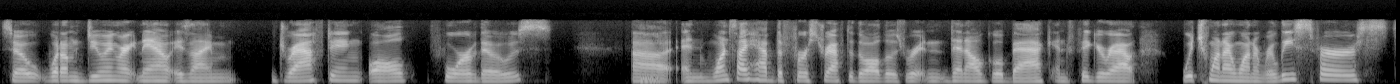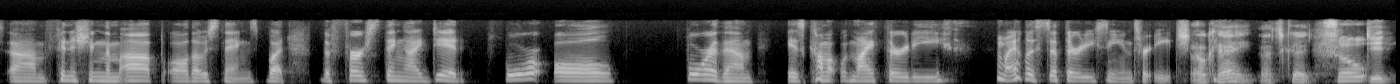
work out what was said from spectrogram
So what I'm doing right now is I'm drafting all four of those. Mm. Uh, mm. And once I have the first draft of all those written, then I'll go back and figure out which one I want to release first, um, finishing them up, all those things. But the first thing I did for all four of them is come up with my 30, my list of 30 scenes for each. Okay, that's good. So Did,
